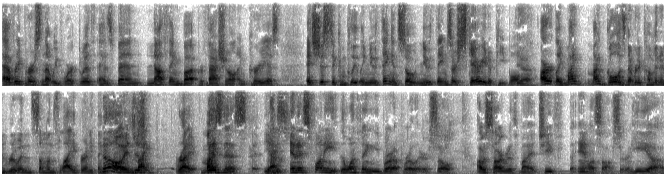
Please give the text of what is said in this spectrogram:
every person that we've worked with has been nothing but professional and courteous. It's just a completely new thing, and so new things are scary to people. Yeah. Art like my my goal is never to come in and ruin someone's life or anything. No, it's just My- right. My, business. Yes. And it's funny, the one thing you brought up earlier. So I was talking with my chief analyst officer, and he, uh,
